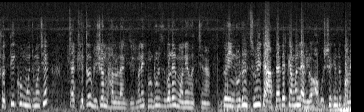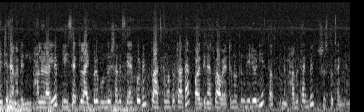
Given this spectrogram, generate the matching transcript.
সত্যি খুব মুচমুচে আর খেতেও ভীষণ ভালো লাগছে। মানে নুডলস বলে মনে হচ্ছে না। তো এই নুডলস ঝুড়িটা আপনাদের কেমন লাগল অবশ্যই কিন্তু কমেন্টে জানাবেন। ভালো লাগলে প্লিজ একটা লাইক করে বন্ধুদের সাথে শেয়ার করবেন। তো আজকের মতো টাটা। পরের দিন আসব আবার একটা নতুন ভিডিও নিয়ে। ততক্ষণে ভালো থাকবেন, সুস্থ থাকবেন।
